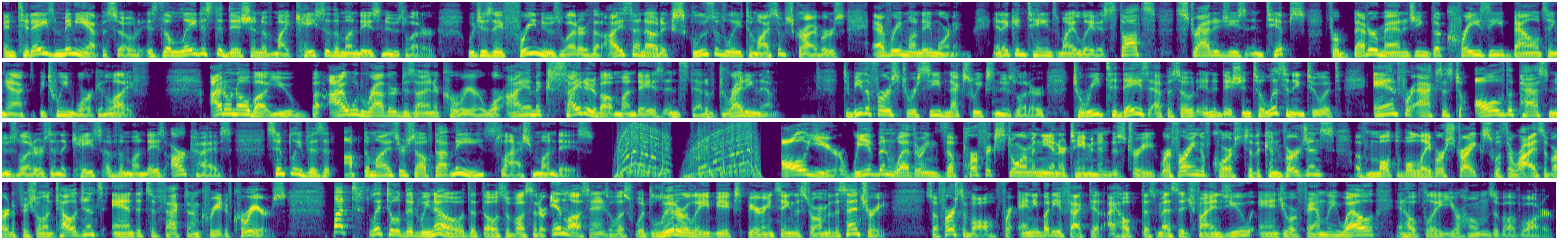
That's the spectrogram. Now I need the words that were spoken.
And today's mini episode is the latest edition of my Case of the Mondays newsletter, which is a free newsletter that I send out exclusively to my subscribers every Monday morning. And it contains my latest thoughts, strategies, and tips for better managing the crazy balancing act between work and life. I don't know about you, but I would rather design a career where I am excited about Mondays instead of dreading them. To be the first to receive next week's newsletter, to read today's episode in addition to listening to it, and for access to all of the past newsletters in the case of the Mondays archives, simply visit optimizeyourself.me slash Mondays. All year, we have been weathering the perfect storm in the entertainment industry, referring, of course, to the convergence of multiple labor strikes with the rise of artificial intelligence and its effect on creative careers. But little did we know that those of us that are in Los Angeles would literally be experiencing the storm of the century. So, first of all, for anybody affected, I hope this message finds you and your family well, and hopefully your homes above water.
